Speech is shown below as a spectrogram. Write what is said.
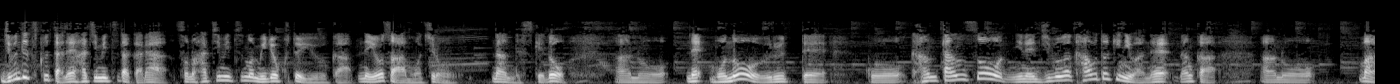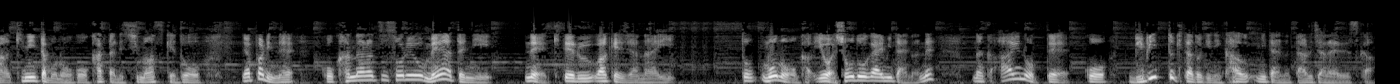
自分で作ったね、蜂蜜だから、その蜂蜜の魅力というか、ね、良さはもちろんなんですけど、あの、ね、物を売るって、こう、簡単そうにね、自分が買うときにはね、なんか、あの、まあ、気に入ったものをこう買ったりしますけど、やっぱりね、こう必ずそれを目当てにね、着てるわけじゃないと、ものを買う。要は衝動買いみたいなね。なんか、ああいうのって、こう、ビビッと来た時に買うみたいなのってあるじゃないですか。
